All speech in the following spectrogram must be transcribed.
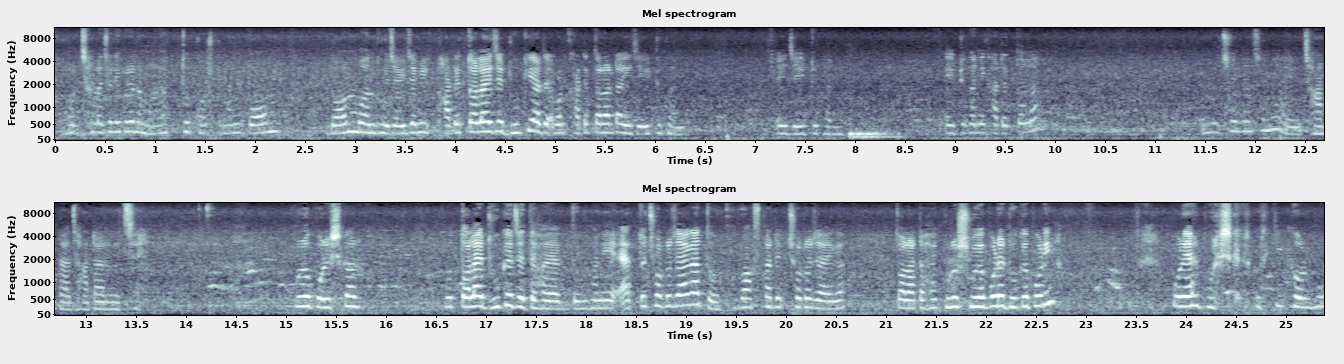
ঘর ছাড়াছাড়ি করে না, মারাত্মক কষ্ট। মানে দম দম বন্ধ হয়ে যায়। এই যে আমি খাটের তলায় যে ঢুকি আর আমার খাটের তলাটা এই যে এইটুখানি। এই যে এইটুখানি। এইটুখানি খাটের তলা। মুছে গেছে না, এই ঝাঁটা ঝাঁটা রয়েছে। পুরো পরিষ্কার ওর তলায় ঢুকে যেতে হয় একদম। মানে এত ছোট জায়গা তো বক্স খাটের ছোট জায়গা। তলাটা হয়, পুরো শুয়ে পড়ে, ঢুকে পড়ি। পরে আর পরিষ্কার করে কী করব?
